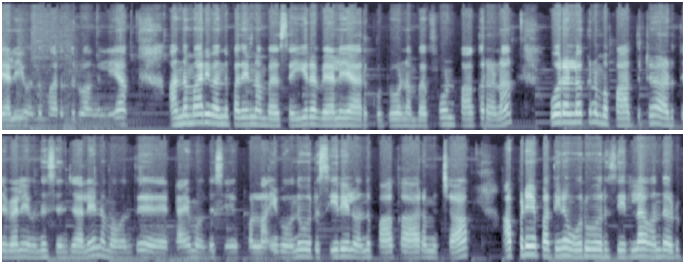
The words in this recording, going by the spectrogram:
வேலையை வந்து மறந்துடுவாங்க இல்லையா? அந்த மாதிரி வந்து பார்த்தீங்கன்னா நம்ம செய்கிற வேலையாக இருக்கட்டும் நம்ம ஃபோன் பார்க்குறோன்னா ஓரளவுக்கு நம்ம பார்த்துட்டு அடுத்த வேலையை வந்து செஞ்சாலே நம்ம வந்து டைமை வந்து சேவ் பண்ணலாம். இப்போ வந்து ஒரு சீரியல் வந்து பார்க்க ஆரம்பிச்சா அப்படியே பார்த்தீங்கன்னா ஒரு ஒரு சீரியலாக வந்து அப்படி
